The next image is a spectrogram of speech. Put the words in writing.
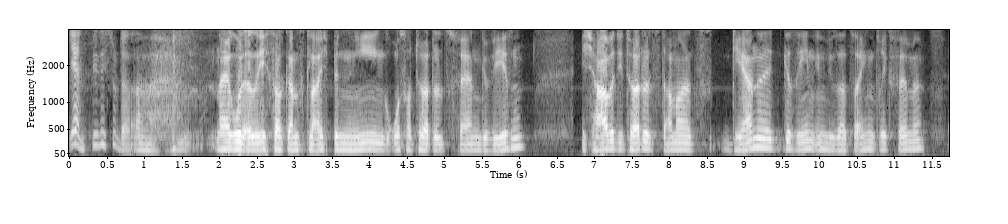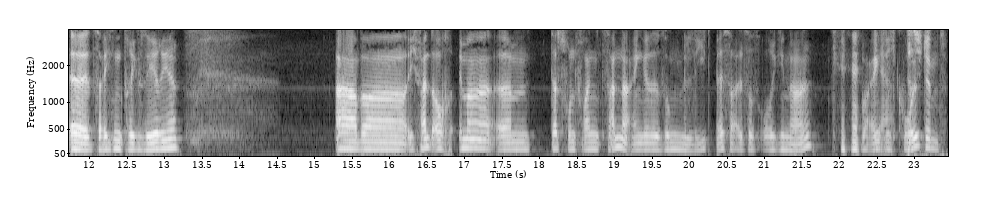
Jens, wie siehst du das? Naja gut, also ich sag ganz klar, ich bin nie ein großer Turtles-Fan gewesen. Ich habe die Turtles damals gerne gesehen in dieser Zeichentrickfilme, äh, Zeichentrickserie. Aber ich fand auch immer ähm, das von Frank Zander eingesungene Lied besser als das Original. War eigentlich cool. Das stimmt,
